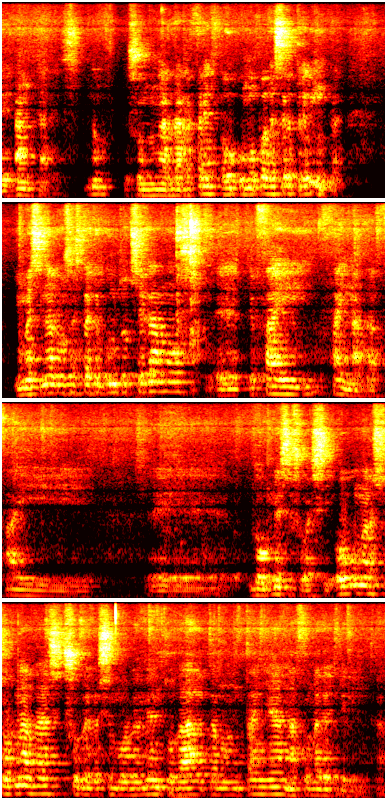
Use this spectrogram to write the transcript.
eh, Antares, non? que son unha da referencia, ou como pode ser Trevinca, Imaginarvos hasta que punto chegamos eh, que fai, fai nada, fai eh, dous meses ou así. Houve unhas xornadas sobre o desenvolvemento da alta montaña na zona de Trivinca.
